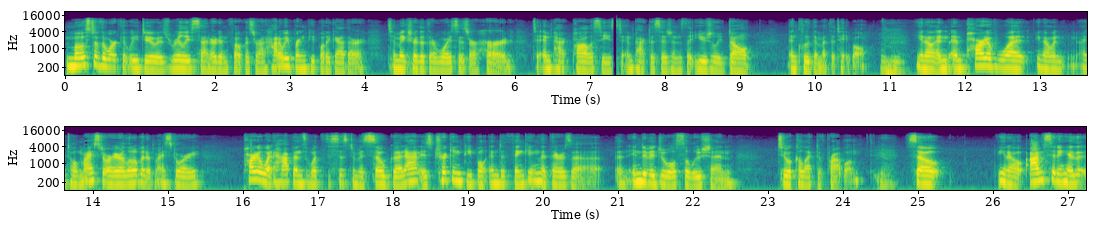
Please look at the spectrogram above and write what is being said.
most of the work that we do is really centered and focused around how do we bring people together to make sure that their voices are heard to impact policies to impact decisions that usually don't include them at the table. Mm-hmm. You know and and part of what you know when i told my story or a little bit of my story part of what happens, what the system is so good at, is tricking people into thinking that there's a an individual solution to a collective problem. Yeah. So, you know, I'm sitting here that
